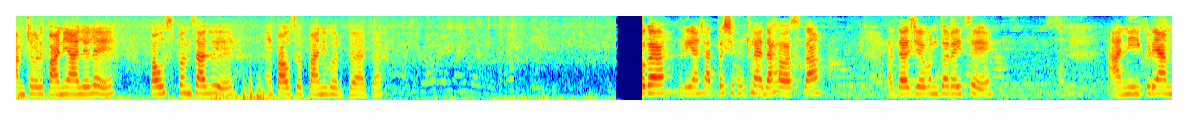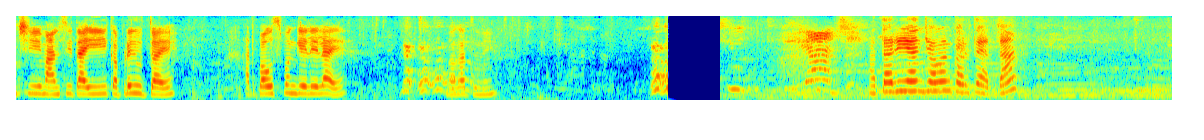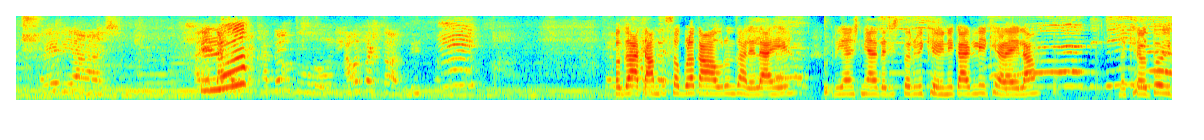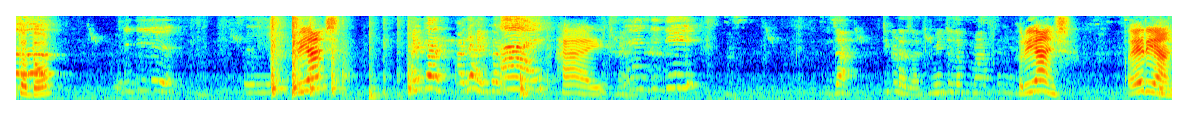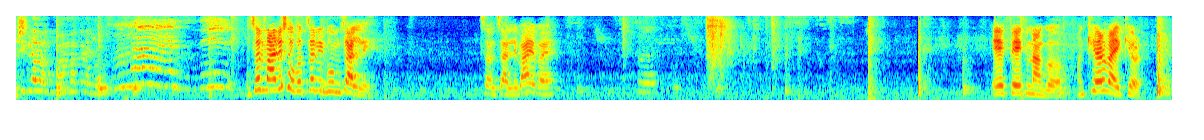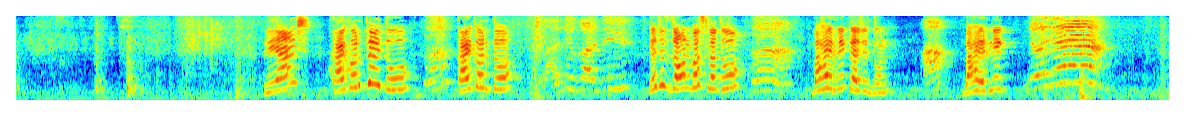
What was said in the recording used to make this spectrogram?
आमच्याकडे पाणी आलेलं आहे. पाऊस पण चालू आहे आणि पावसात पाणी भरतोय आता. बघा रियांश आत्ताशी कुठला आहे दहा वाजता. आता जेवण करायचं आहे आणि इकडे आमची मानसी ताई कपडे धुत आहे आता पाऊस पण गेलेला आहे. बघा तुम्ही. आता रियान जेवण करते आता. बघा आता आमचं सगळं काम आवरून झालेलं आहे. रियांशने आता त्याची सर्व खेळणी काढली खेळायला. खेळतो इथं तो. रियांश? हाय जा तिकडे जा. मी तुला मारते. रियांश? ए रियांश तिकडे बघ मामाकडे बघ चल माझ्यासोबत चल मी घुम चालले. चल चालले. Bye bye. ए फेक ना ग. खेळ बाय खेळ. रियांश काय करतोय तू? काय करतो? त्याच्यात जाऊन बसला तू? बाहेर निघ त्याच्यातून. बाहेर निघ.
